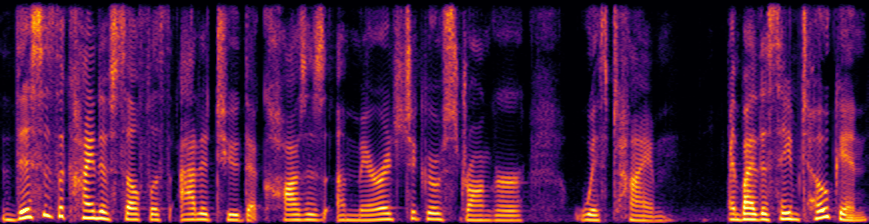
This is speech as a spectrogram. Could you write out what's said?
This is the kind of selfless attitude that causes a marriage to grow stronger with time. And by the same token,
